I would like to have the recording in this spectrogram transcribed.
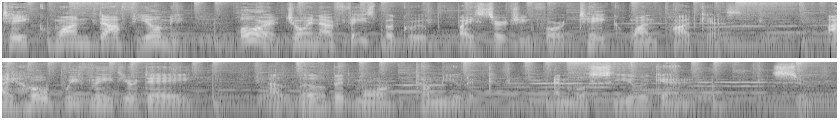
takeone.yomi or join our Facebook group by searching for Take One Podcast. I hope we've made your day a little bit more Talmudic, and we'll see you again soon.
